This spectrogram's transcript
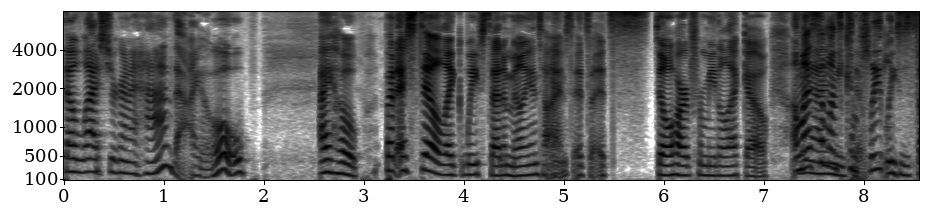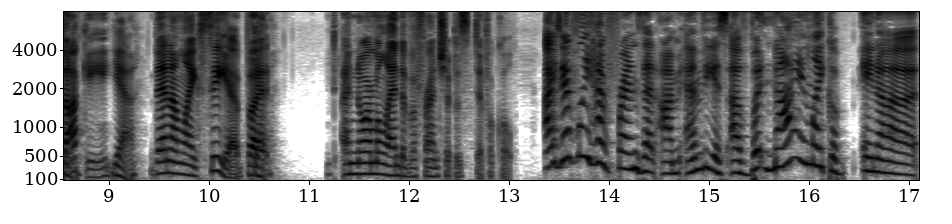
the less you're gonna have that. I hope. I hope, but I still like we've said a million times. It's it's still hard for me to let go unless Yeah, someone's completely sucky. Yeah. then I'm like, see ya. But a normal end of a friendship is difficult. I definitely have friends that I'm envious of, but not in like a in a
